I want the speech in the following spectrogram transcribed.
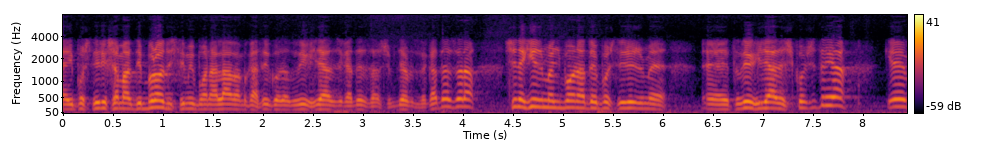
ε, υποστηρίξαμε από την πρώτη στιγμή που αναλάβαμε καθήκοντα του 2014, το Σεπτέμβριο του 2014. Συνεχίζουμε λοιπόν να το υποστηρίζουμε ε, το 2023 και ε,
